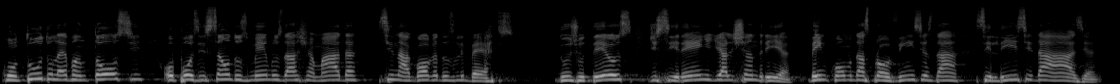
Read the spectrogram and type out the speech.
Contudo, levantou-se oposição dos membros da chamada Sinagoga dos Libertos, dos judeus de Cirene e de Alexandria, bem como das províncias da Cilícia e da Ásia.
